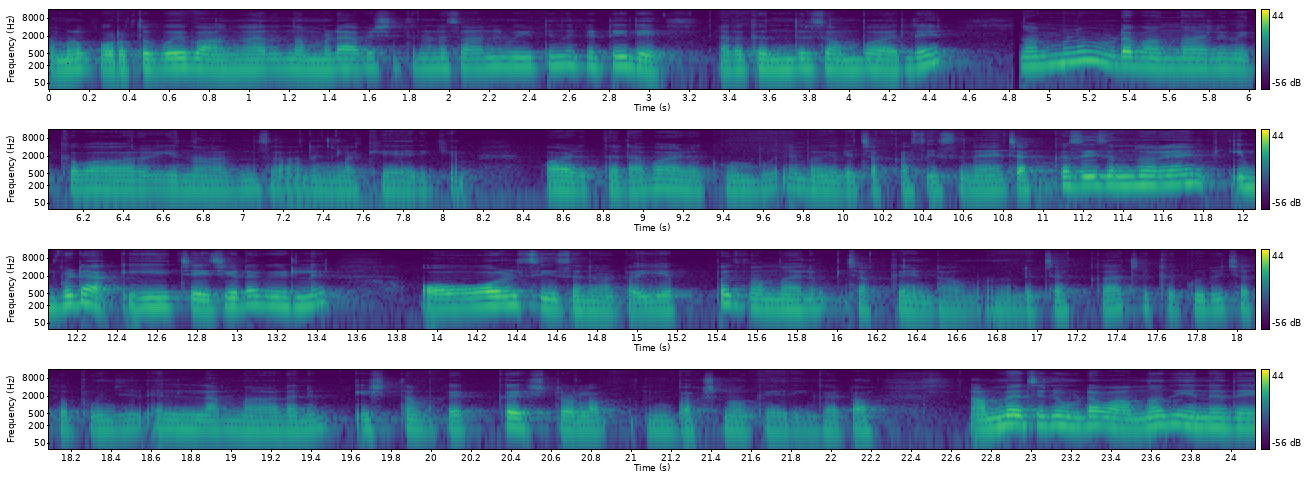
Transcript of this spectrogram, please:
നമ്മൾ പുറത്ത് പോയി വാങ്ങാതെ നമ്മുടെ ആവശ്യത്തിനുള്ള സാധനം വീട്ടിൽ നിന്ന് കിട്ടിയില്ലേ? അതൊക്കെ എന്തൊരു സംഭവമല്ലേ നമ്മളും ഇവിടെ വന്നാലും മിക്കവാറും ഈ നാടൻ സാധനങ്ങളൊക്കെ ആയിരിക്കും. വാഴത്തട വാഴക്കൂമ്പ് ഞാൻ പറഞ്ഞില്ലേ ചക്ക സീസണായ ചക്ക സീസൺ എന്ന് പറയാൻ ഇവിടെ ഈ ചേച്ചിയുടെ വീട്ടിൽ ഓൾ സീസൺ ആട്ടോ. എപ്പോൾ വന്നാലും ചക്ക ഉണ്ടാവും അതുകൊണ്ട് ചക്ക ചക്കക്കുരു ചക്കപ്പൂഞ്ചി എല്ലാം നാടനും ഇഷ്ടം നമുക്കൊക്കെ ഇഷ്ടമുള്ള ഭക്ഷണമൊക്കെ ആയിരിക്കും കേട്ടോ. അമ്മ അച്ഛനും ഇവിടെ വന്നത് തന്നെ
